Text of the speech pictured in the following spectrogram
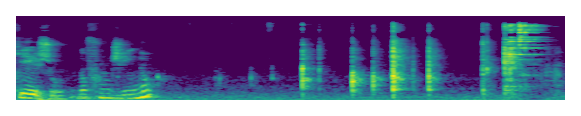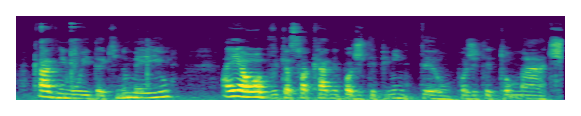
queijo no fundinho. Carne moída aqui no meio. Aí é óbvio que a sua carne pode ter pimentão, pode ter tomate,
